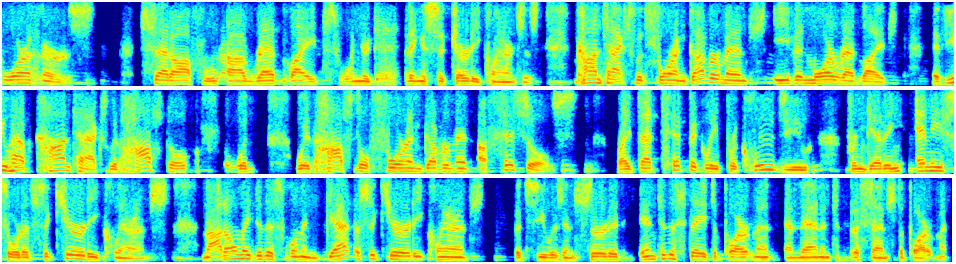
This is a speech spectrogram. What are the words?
foreigners set off uh, red lights when you're getting security clearances. Contacts with foreign governments, even more red lights. If you have contacts with hostile with with hostile foreign government officials, right, that typically precludes you from getting any sort of security clearance. Not only did this woman get a security clearance, but she was inserted into the State Department and then into the Defense Department.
